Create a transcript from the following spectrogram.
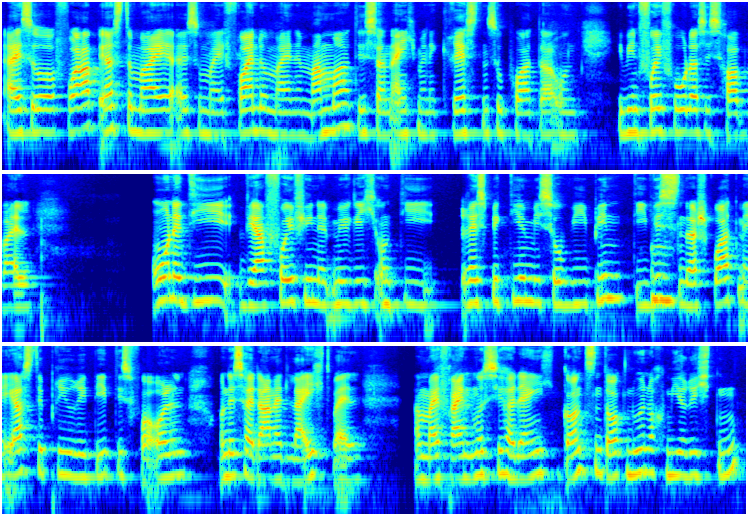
Also vorab erst einmal, also meine Freunde und meine Mama, die sind eigentlich meine größten Supporter und ich bin voll froh, dass ich es habe, weil ohne die wäre voll viel nicht möglich und die respektieren mich so, wie ich bin. Die mhm. wissen, dass Sport meine erste Priorität ist vor allem und es ist halt auch nicht leicht, weil mein Freund muss sich halt eigentlich den ganzen Tag nur nach mir richten.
